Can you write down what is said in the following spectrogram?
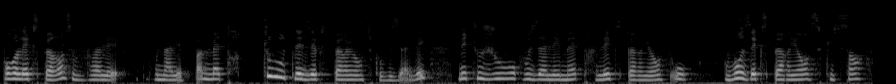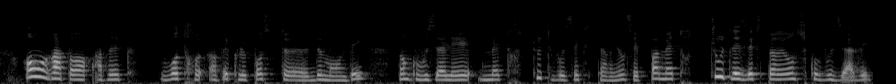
pour l'expérience, vous, vous n'allez pas mettre toutes les expériences que vous avez, mais toujours vous allez mettre l'expérience ou vos expériences qui sont en rapport avec votre avec le poste euh, demandé. Donc vous allez mettre toutes vos expériences et pas mettre toutes les expériences que vous avez.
